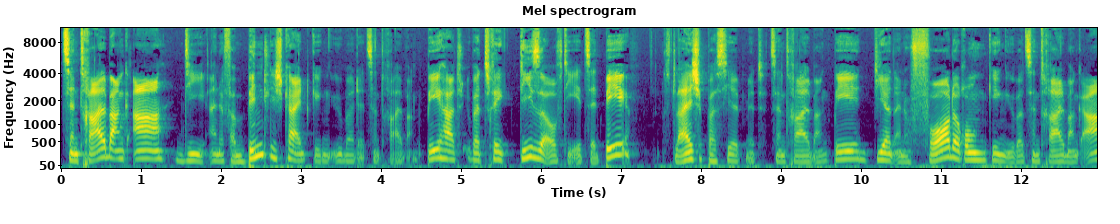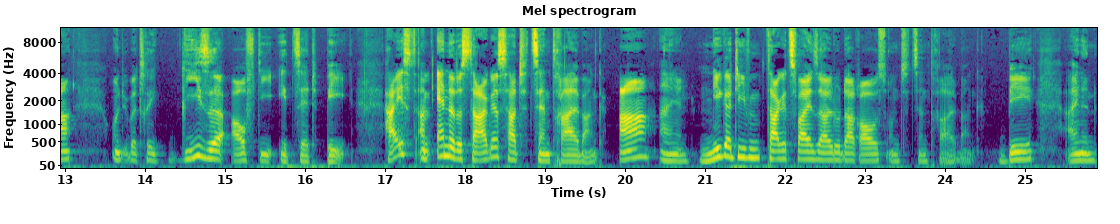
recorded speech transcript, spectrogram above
Zentralbank A, die eine Verbindlichkeit gegenüber der Zentralbank B hat, überträgt diese auf die EZB. Das gleiche passiert mit Zentralbank B, die hat eine Forderung gegenüber Zentralbank A und überträgt diese auf die EZB. Heißt, am Ende des Tages hat Zentralbank A einen negativen Tage-2-Saldo daraus und Zentralbank B einen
